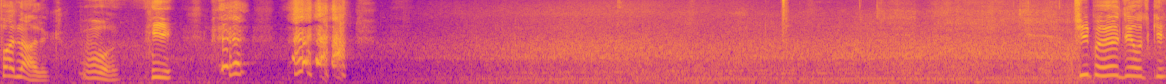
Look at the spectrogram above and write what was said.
Фонарик. Вот. И- Всі привіт, дівчатки.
